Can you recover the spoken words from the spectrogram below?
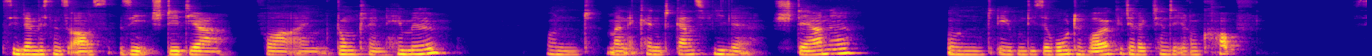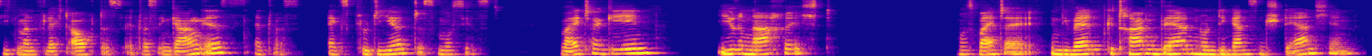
sieht ein bisschen so aus. Sie steht ja vor einem dunklen Himmel und man erkennt ganz viele Sterne und eben diese rote Wolke direkt hinter ihrem Kopf. Sieht man vielleicht auch, dass etwas in Gang ist, etwas explodiert. Das muss jetzt weitergehen. Ihre Nachricht muss weiter in die Welt getragen werden und die ganzen Sternchen,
